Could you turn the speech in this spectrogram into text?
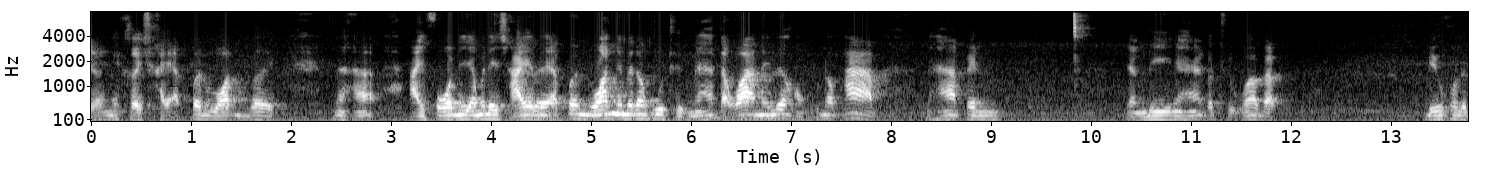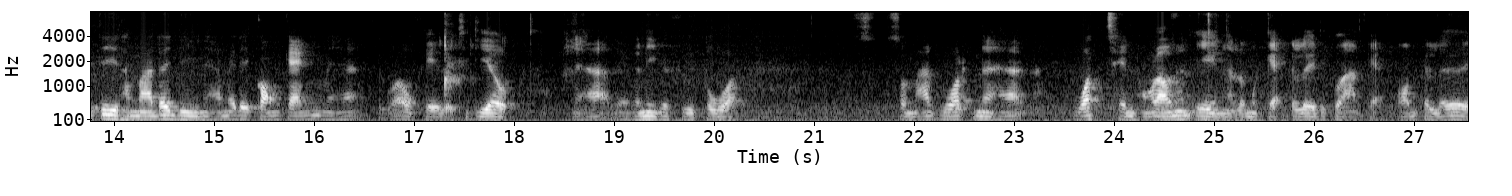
แล้วไม่เคยใช้ Apple Watch เลย นะฮะ iPhone นี่ยังไม่ได้ใช้เลย Apple Watch นี่ไม่ต้องพูดถึงนะฮะแต่ว่าในเรื่องของคุณภาพนะฮะเป็นอย่างดีนะฮะก็ถือว่าแบบ build quality ทำมาได้ดีนะฮะไม่ได้กองแก๊งนะฮะถือว่าโอเคเลยทีเดียวนะฮะแล้วก็นี่ก็คือตัวสมาร์ทวอทนะฮะวอท10ของเรานั่นเองอะเรามาแกะกันเลยดีกว่า แกะพร้อมกันเลย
